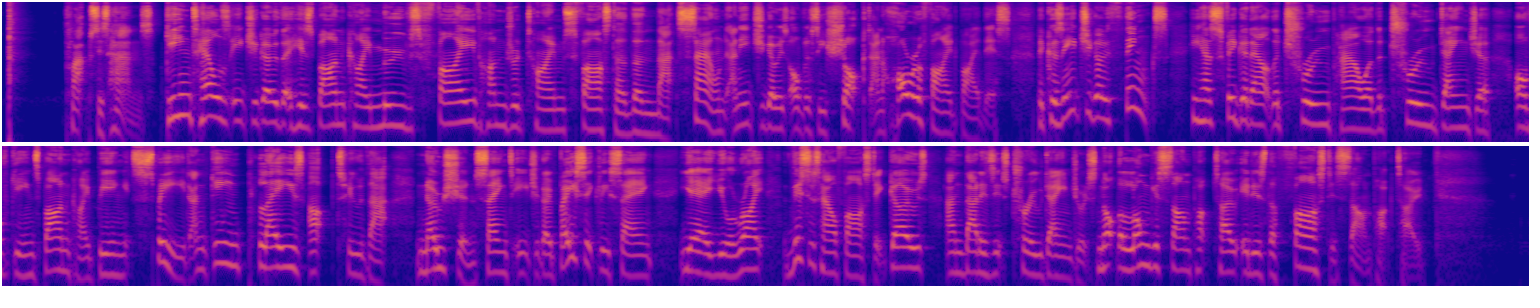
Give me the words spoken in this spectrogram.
claps his hands. Gin tells Ichigo that his Bankai moves 500 times faster than that sound, and Ichigo is obviously shocked and horrified by this, because Ichigo thinks he has figured out the true power, the true danger of Gin's Bankai being its speed, and Gin plays up to that notion, saying to Ichigo, basically saying, yeah, you're right, this is how fast it goes, and that is its true danger. It's not the longest Zanpakuto, it is the fastest Zanpakuto.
